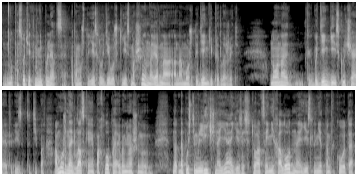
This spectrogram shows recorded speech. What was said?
Ну, по сути, это манипуляция, потому что если у девушки есть машина, наверное, она может и деньги предложить. Но она как бы деньги исключает из типа, а можно я глазками похлопаю, я вам не машину? Допустим, лично я, если ситуация не холодная, если нет там какого-то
